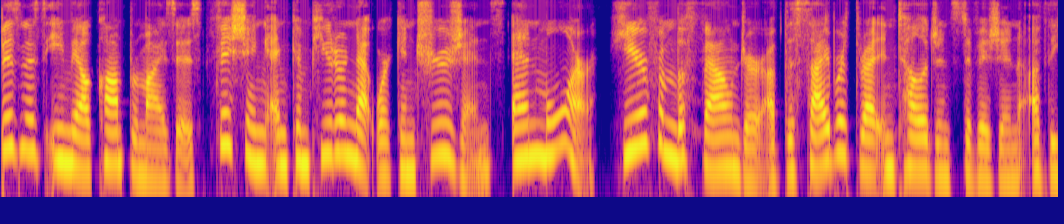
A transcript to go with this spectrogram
business email compromises, phishing and computer network intrusions, and more. Hear from the founder of the Cyber Threat Intelligence Division of the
